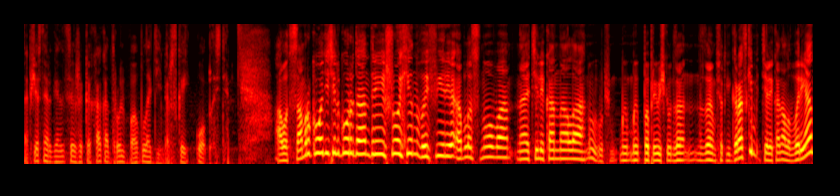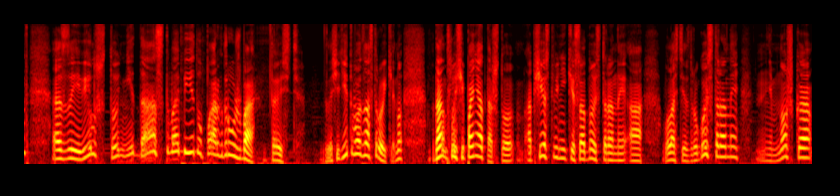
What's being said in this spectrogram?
общественной организации ЖКХ «Контроль» во Владимирской области. А вот сам руководитель города Андрей Шохин в эфире областного э, телеканала, ну, в общем, мы, мы по привычке называем, все-таки городским телеканалом «Вариант», э, заявил, что не даст в обиду парк «Дружба». То есть защитит его от застройки. Но в данном случае понятно, что общественники с одной стороны, а власти с другой стороны немножко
